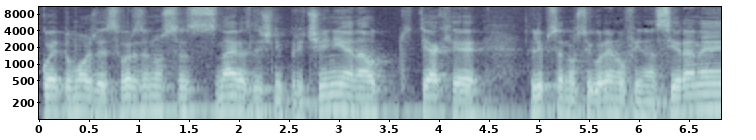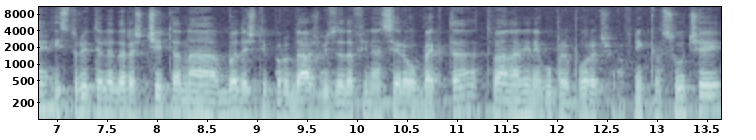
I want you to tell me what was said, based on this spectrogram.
което може да е свързано с най-различни причини. Една от тях е липса на осигурено финансиране и строителя да разчита на бъдещи продажби, за да финансира обекта. Това нали, не го препоръчвам в никакъв случай.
